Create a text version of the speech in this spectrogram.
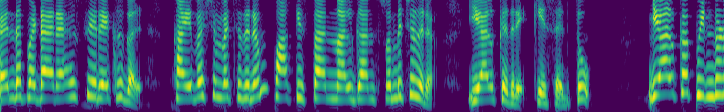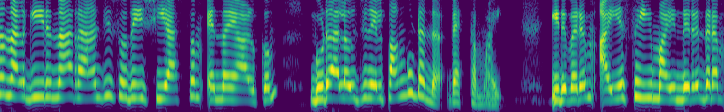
ബന്ധപ്പെട്ട രഹസ്യരേഖകൾ കൈവശം വെച്ചതിനും പാകിസ്ഥാൻ നൽകാൻ ശ്രമിച്ചതിന് ഇയാൾക്കെതിരെ കേസെടുത്തു. ഇയാൾക്ക് പിന്തുണ നൽകിയിരുന്ന റാഞ്ചി സ്വദേശി അസം എന്നയാൾക്കും ഗൂഢാലോചനയിൽ പങ്കുണ്ടെന്ന് വ്യക്തമായി. ഇരുവരും ഐ എസ് ഐയുമായി നിരന്തരം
